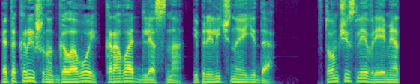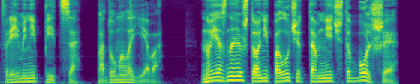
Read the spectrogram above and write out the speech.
это крыша над головой, кровать для сна и приличная еда. В том числе время от времени пицца, подумала Ева. «Но я знаю, что они получат там нечто большее»,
